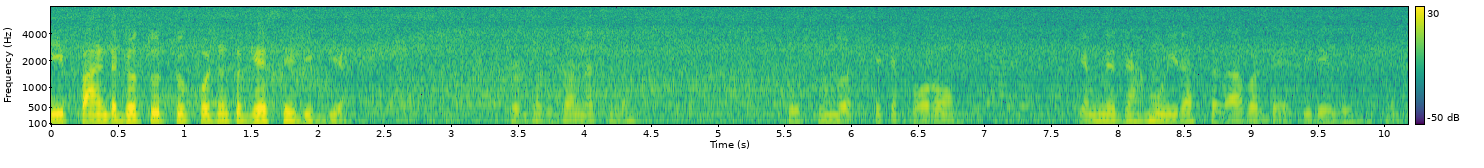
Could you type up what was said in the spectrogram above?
এই পানিটা যতটুক পর্যন্ত গেছে এই দিক দিয়া। ছোটো ছোটো ঝর্ণা ছিল। খুব সুন্দর। এটা গরম। কেমনে যাব এই রাস্তাটা আবার দেয়, সেটাই বুঝতেছি না।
